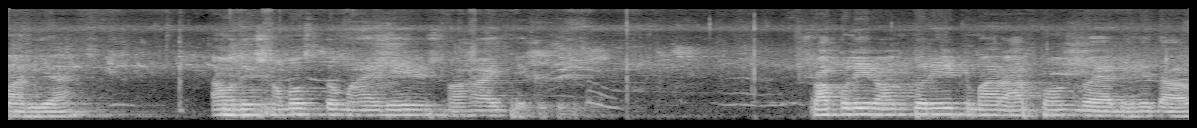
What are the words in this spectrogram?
মারিয়া, আমাদের সমস্ত মায়েদের সহায় থেকে তুমি। সকলের অন্তরে তোমার আপন দয়া ঢেলে দাও।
